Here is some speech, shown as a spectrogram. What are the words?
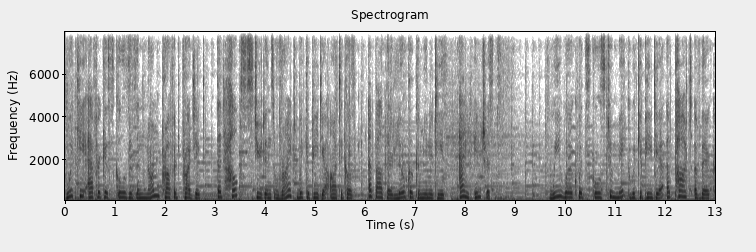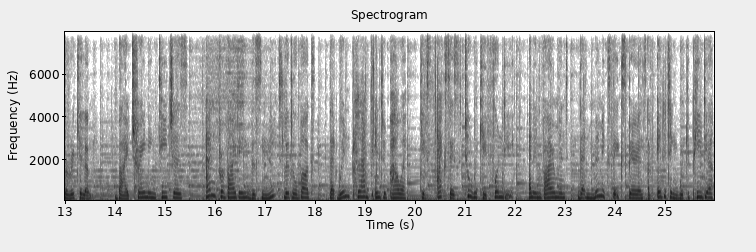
Wiki Africa Schools is a non-profit project that helps students write Wikipedia articles about their local communities and interests. We work with schools to make Wikipedia a part of their curriculum by training teachers and providing this neat little box that when plugged into power gives access to Wikifundi, an environment that mimics the experience of editing Wikipedia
